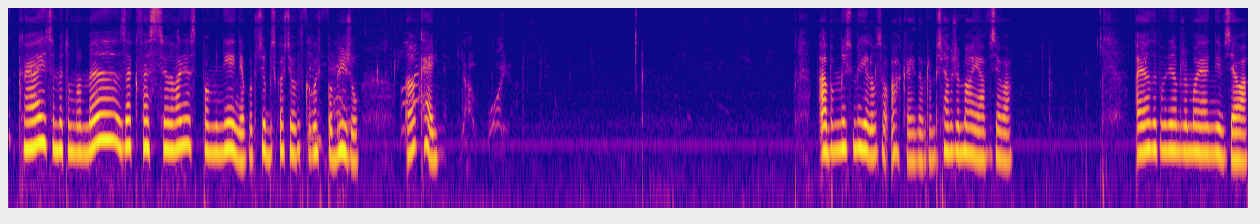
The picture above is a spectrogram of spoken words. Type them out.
Okej, okay, co my tu mamy? Zakwestionowanie wspomnienia. Poczucie bliskości wobec kogoś w pobliżu. Okej. Okay. A, mieliśmy jedną są. Okej, okay, dobra. Myślałam, że Maja wzięła. A ja zapomniałam, że Maja nie wzięła.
